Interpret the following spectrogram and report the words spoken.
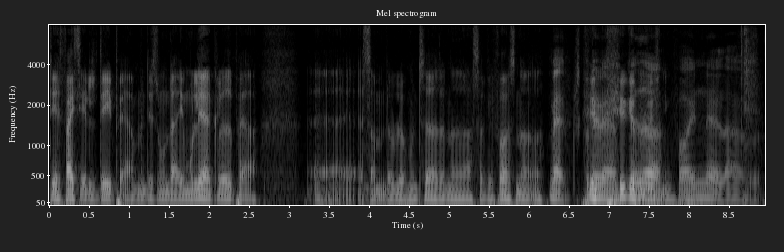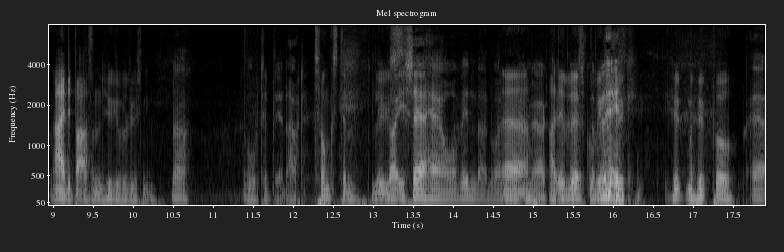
det er faktisk LED-pærer, men det er sådan nogle, der emulerer glødepærer, øh, som der bliver monteret dernede, og så vi får sådan noget... Skulle Hy- det være hyggebelysning. for øjnene, eller? Nej, det er bare sådan en hyggebelysning. Nå. Uh, det bliver lavt. Tungsten Det lys. går især her over vinteren, hvor det Ja, bliver mørkt. og det bliver sgu virkelig hygge, hygge med hygge på. Ja.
